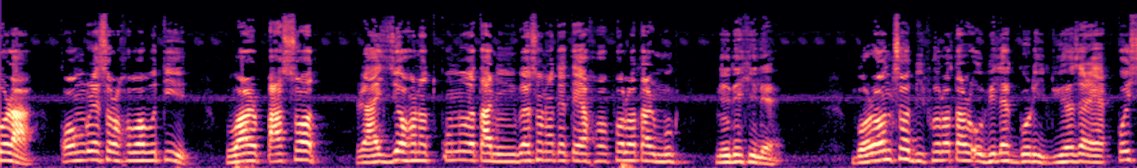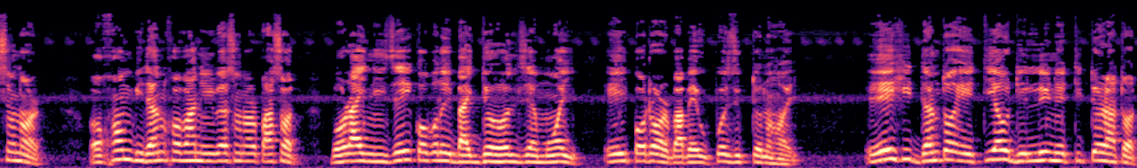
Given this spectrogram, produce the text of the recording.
বৰা কংগ্ৰেছৰ সভাপতি হোৱাৰ পাছত ৰাজ্যখনত কোনো এটা নিৰ্বাচনতে তেওঁ সফলতাৰ মুখ নেদেখিলে। বৰঞ্চ বিফলতাৰ অভিলেখ গঢ়ি দুহেজাৰ একৈছ চনৰ অসম বিধানসভা নিৰ্বাচনৰ পাছত বৰাই নিজেই ক'বলৈ বাধ্য হ'ল যে মই এই পদৰ বাবে উপযুক্ত নহয়। এই সিদ্ধান্ত এতিয়াও দিল্লীৰ নেতৃত্বৰ হাতত।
